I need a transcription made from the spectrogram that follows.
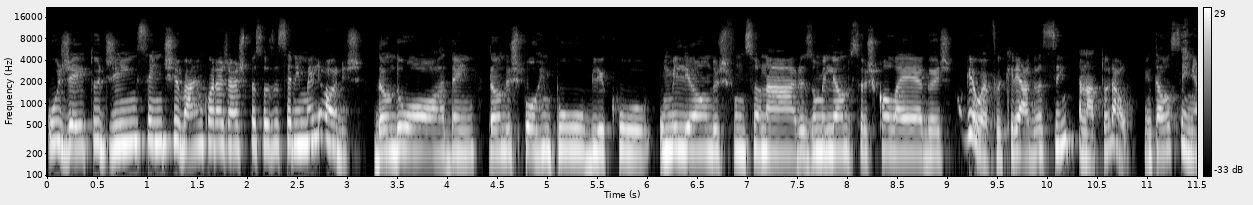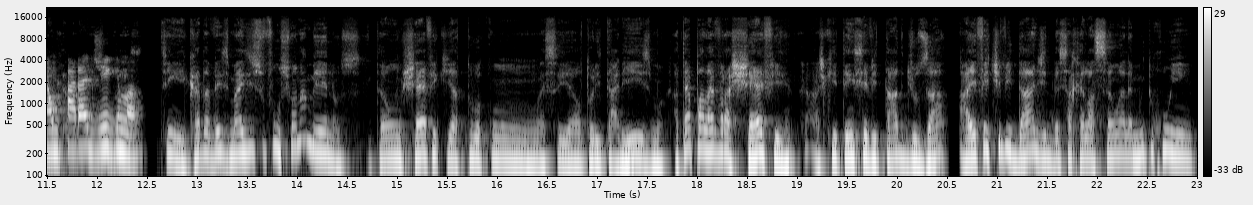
o jeito de incentivar e encorajar as pessoas a serem melhores, dando ordem, dando expor em público, humilhando os funcionários, humilhando seus colegas. Porque eu fui criado assim, é natural. Então, assim, é um paradigma. Sim, e cada vez mais isso funciona menos. Então, um chefe que atua com esse autoritarismo, até a palavra chefe, acho que tem se evitado de usar, a efetividade dessa relação ela é muito ruim.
